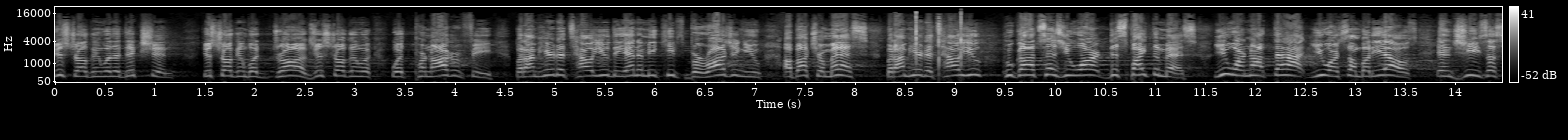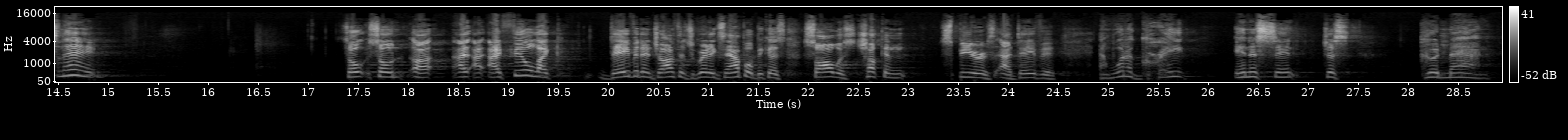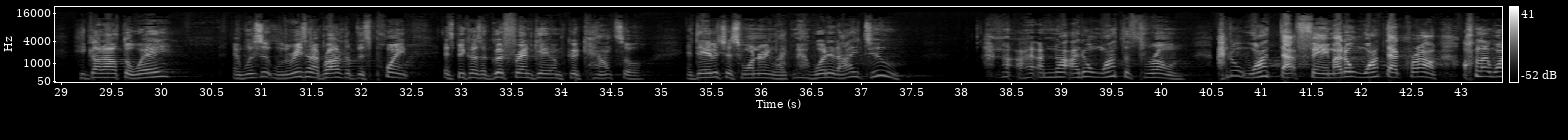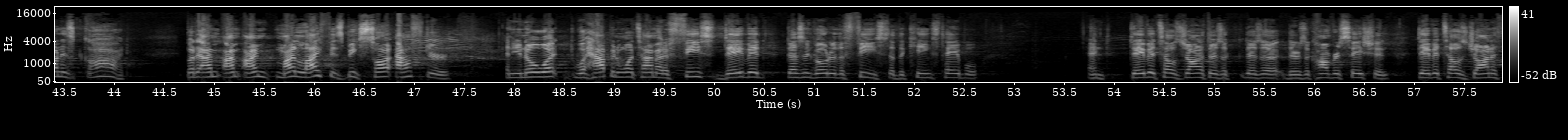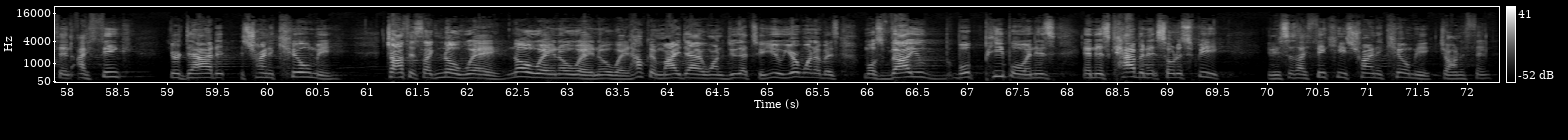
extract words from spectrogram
You're struggling with addiction. You're struggling with drugs. You're struggling with, with pornography. But I'm here to tell you the enemy keeps barraging you about your mess. But I'm here to tell you who God says you are despite the mess. You are not that. You are somebody else in Jesus' name. So, so uh, I, I feel like David and Jonathan's a great example because Saul was chucking spears at David. And what a great, innocent, just good man. He got out the way and the reason I brought up this point is because a good friend gave him good counsel. And David's just wondering, like, man, what did I do? I'm not, I, I'm not, I don't want the throne. I don't want that fame. I don't want that crown. All I want is God. But I'm, I'm, I'm, my life is being sought after. And you know what? What happened one time at a feast, David doesn't go to the feast at the king's table. And David tells Jonathan, there's a, there's a, there's a conversation. David tells Jonathan, I think your dad is trying to kill me. Jonathan's like, No way, no way, no way, no way. How can my dad want to do that to you? You're one of his most valuable people in his, in his cabinet, so to speak. And he says, I think he's trying to kill me, Jonathan.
